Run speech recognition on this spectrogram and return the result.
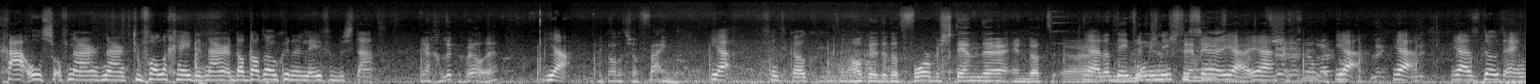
Chaos of naar, naar toevalligheden, naar dat dat ook in een leven bestaat. Ja, gelukkig wel hè. Ja, vind ik altijd zo fijn. ja, vind ik ook. Van ook eh, dat- dat voorbestemde en dat uh, Ja, dat deterministische, ja, ja. Ja, ja, ja, dat is doodeng.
